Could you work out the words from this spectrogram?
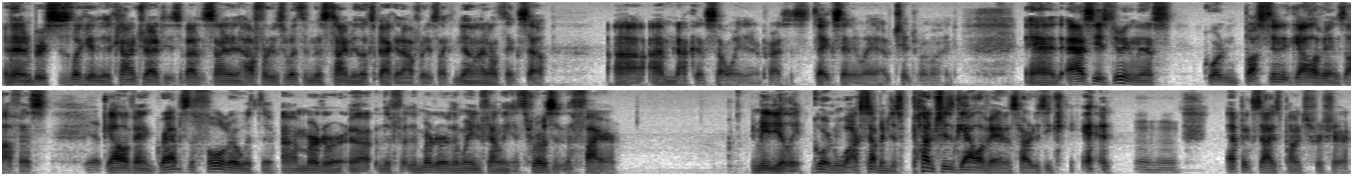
And then Bruce is looking at the contract. He's about to sign it. Alfred is with him this time. He looks back at Alfred. He's like, "No, I don't think so. Uh, I'm not going to sell Wayne Enterprises. Thanks anyway. I've changed my mind." And as he's doing this, Gordon busts into Galavan's office. Yep. Galavan grabs the folder with the uh, murderer, uh, the, the murder of the Wayne family, and throws it in the fire. Immediately, Gordon walks up and just punches Galavan as hard as he can. hmm Epic size punch for sure.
